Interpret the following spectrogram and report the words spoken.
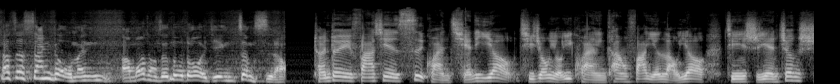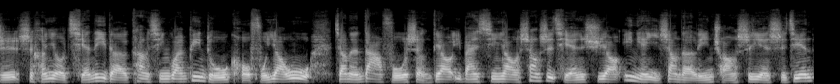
那这三个我们啊某种程度都已经证实了。团队发现四款潜力药，其中有一款抗发炎老药，经实验证实是很有潜力的抗新冠病毒口服药物，将能大幅省掉一般新药上市前需要一年以上的临床试验时间，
